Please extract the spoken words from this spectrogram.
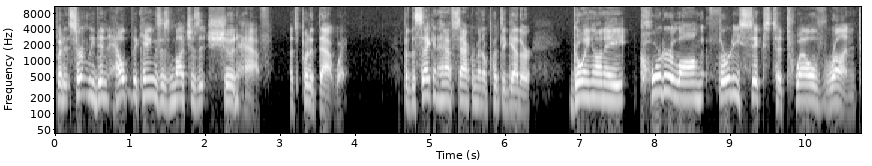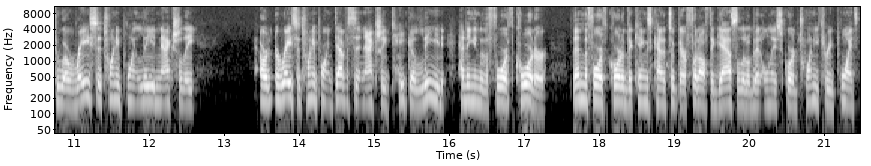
but it certainly didn't help the Kings as much as it should have. Let's put it that way. But the second half Sacramento put together, going on a quarter long 36 to 12 run to erase a 20 point lead and actually or erase a 20 point deficit and actually take a lead heading into the fourth quarter. Then the fourth quarter, the Kings kind of took their foot off the gas a little bit, only scored 23 points.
